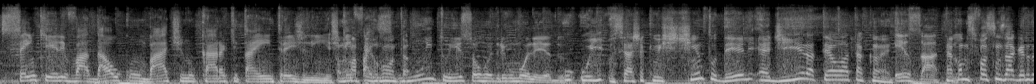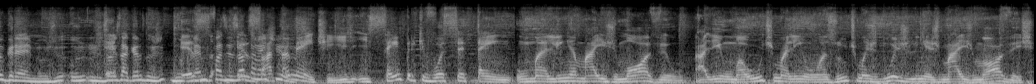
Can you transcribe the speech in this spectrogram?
sem que ele vá dar o combate no cara que está entre as linhas. Uma Quem pergunta. muito isso é o Rodrigo Moledo. O, o, você acha que o instinto dele é de ir até o atacante? Exato. É como se fosse um zagueiro do Grêmio. Os, os dois é, zagueiros do, do Grêmio fazem exatamente, exatamente. isso. Exatamente. E, e sempre que você tem uma linha mais móvel, ali uma última linha, umas últimas duas linhas mais móveis,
